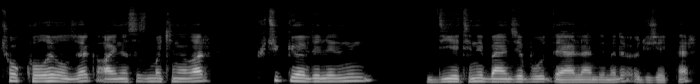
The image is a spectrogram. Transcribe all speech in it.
çok kolay olacak. Aynasız makineler küçük gövdelerinin diyetini bence bu değerlendirmede ödeyecekler.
